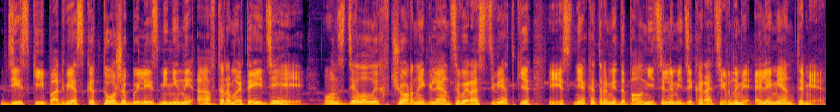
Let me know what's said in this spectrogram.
Диски и подвеска тоже были изменены автором этой идеи. Он сделал их в черной глянцевой расцветке и с некоторыми дополнительными декоративными элементами.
